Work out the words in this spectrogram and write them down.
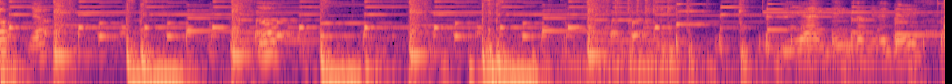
Stop, ja. Stop. Ja, ik denk dat hij er is.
